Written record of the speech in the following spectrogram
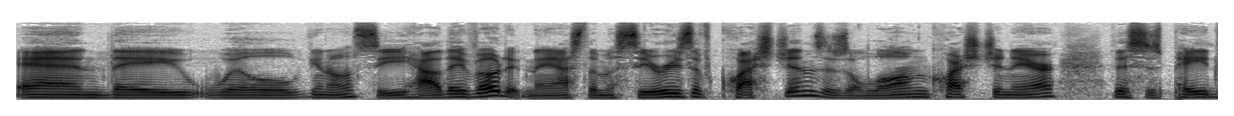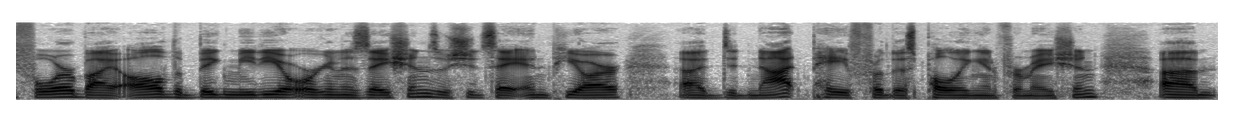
and they will, you know, see how they voted. And they ask them a series of questions. There's a long questionnaire. This is paid for by all the big media organizations. We should say NPR uh, did not pay for this polling information. Um,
